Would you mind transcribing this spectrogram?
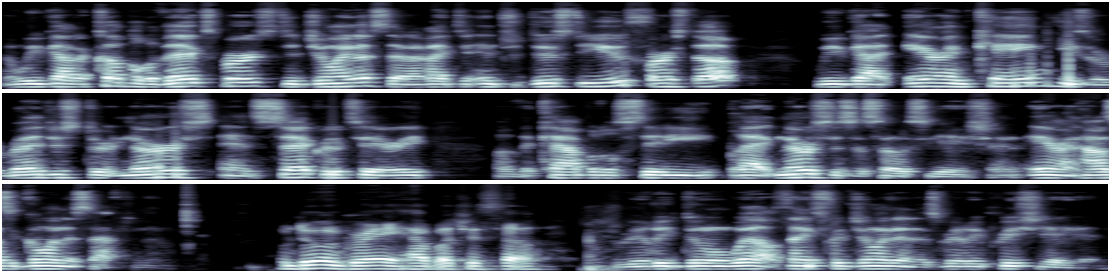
And we've got a couple of experts to join us that I'd like to introduce to you. First up, We've got Aron King. He's a registered nurse and secretary of the Capitol City Black Nurses Association. Aaron, how's it going this afternoon? I'm doing great. How about yourself? Really doing well. Thanks for joining us. Really appreciate it.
